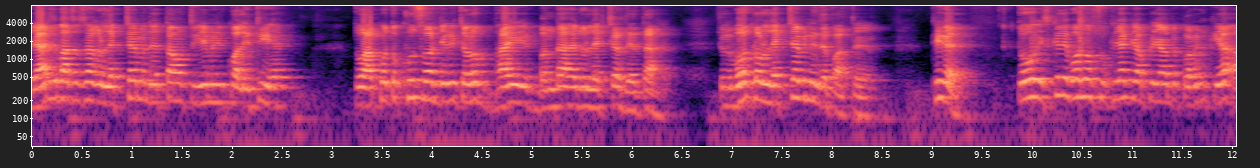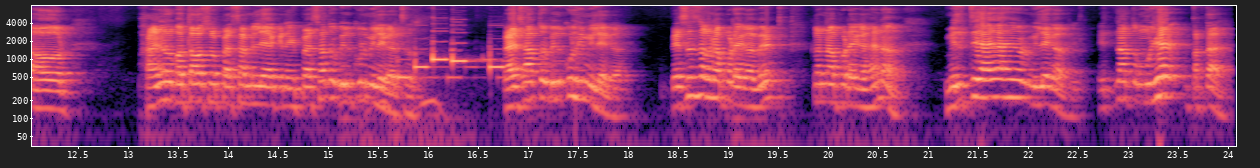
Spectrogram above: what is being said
ज़ाहिर सी बात है सर अगर लेक्चर में देता हूँ तो ये मेरी क्वालिटी है। तो आपको तो खुद समझ जाएगी चलो भाई, एक बंदा है जो लेक्चर देता है। क्योंकि बहुत लोग लेक्चर भी नहीं दे पाते हैं। ठीक है? तो इसके लिए बहुत बहुत शुक्रिया कि आपने यहाँ पे कमेंट किया और फाइनल बताओ सर, पैसा मिलेगा कि नहीं? पैसा तो बिल्कुल मिलेगा सर। पैसा तो बिल्कुल ही मिलेगा। पेशेंस रखना पड़ेगा वेट करना पड़ेगा, है ना? मिलते आया है और मिलेगा भी। इतना तो मुझे पता है।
